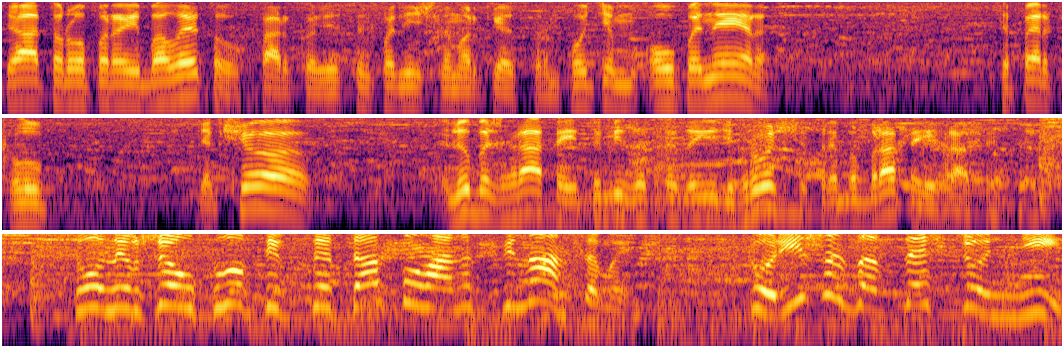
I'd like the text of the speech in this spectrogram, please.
театр опери і балету в Харкові з симфонічним оркестром, потім Open Air, тепер клуб. Якщо любиш грати і тобі за це дають гроші, треба брати і грати. То невже у хлопців все так погано з фінансами? Скоріше за все, що ні.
